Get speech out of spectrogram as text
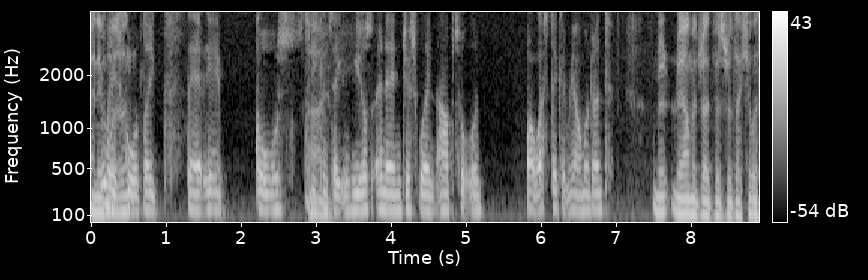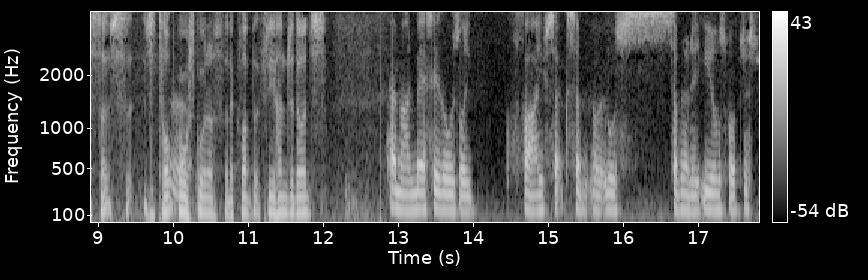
And he he scored like thirty goals three Aye. consecutive years, and then just went absolutely ballistic at Real Madrid. Real Madrid was ridiculous. Such he's a top goal scorer for the club at 300 odds. Him and Messi, those like five, six, seven, uh, those seven or eight years were just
